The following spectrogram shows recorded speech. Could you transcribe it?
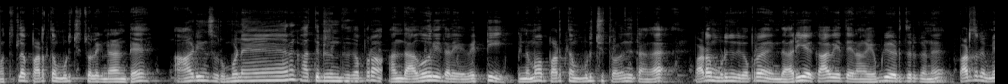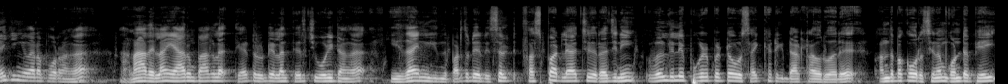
மொத்தத்தில் படத்தை முடிச்சு தொலைங்கடான்ட்டு ஆடியன்ஸ் ரொம்ப நேரம் காத்துட்டு இருந்ததுக்கப்புறம் அந்த அகோரி தலையை வெட்டி என்னமோ படத்தை முடிச்சு தொலைஞ்சிட்டாங்க. படம் முடிஞ்சதுக்கப்புறம் இந்த அரிய காவியத்தை நாங்கள் எப்படி எடுத்திருக்கோன்னு படத்தோட மேக்கிங் வேற போடுறாங்க. ஆனால் அதெல்லாம் யாரும் பார்க்கல. தேட்டர் விட்டு எல்லாம் தெரிச்சு ஓடிட்டாங்க. இதுதான் இன்னைக்கு இந்த படத்துடைய ரிசல்ட் ஃபர்ஸ்ட் பார்ட்லயாச்சும் ரஜினி. வேர்ல்டுலேயே புகழ்பெற்ற ஒரு சைக்காட்டிக் டாக்டராக வருவார். அந்த பக்கம் ஒரு சினம் கொண்ட பேய்.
